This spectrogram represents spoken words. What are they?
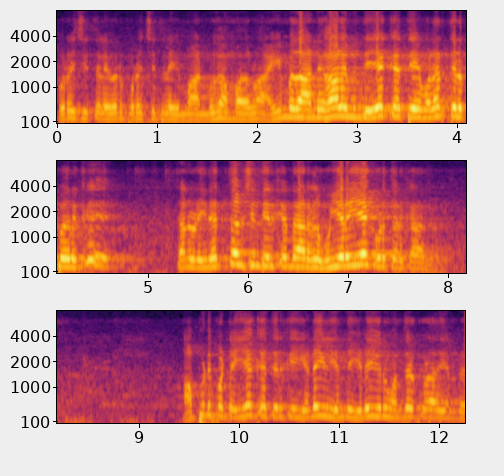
புரட்சி தலைவர் புரட்சி தலைவர் மான்முக அம்மாவர்களும் ஐம்பது ஆண்டு காலம் இந்த இயக்கத்தை வளர்த்தெடுப்பதற்கு தன்னுடைய இரத்தம் சிந்திருக்கின்றார்கள். உயிரையே கொடுத்திருக்கிறார்கள். அப்படிப்பட்ட இயக்கத்திற்கு இடையில் எந்த இடையூறும் வந்துடக்கூடாது என்ற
